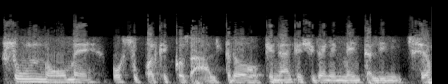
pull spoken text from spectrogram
su un nome o su qualche cos'altro che neanche ci viene in mente all'inizio.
